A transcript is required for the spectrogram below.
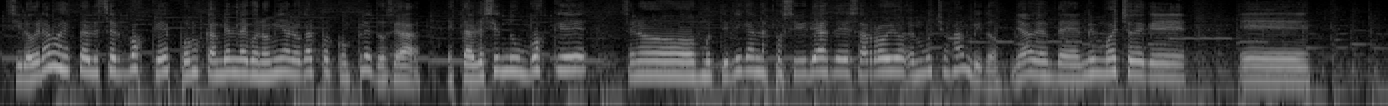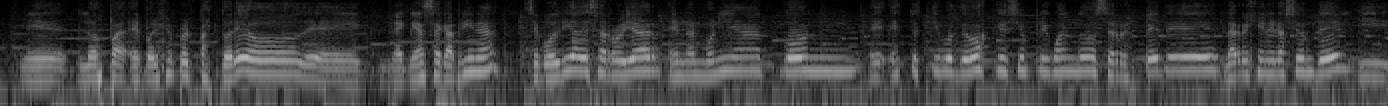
Si logramos establecer bosques, podemos cambiar la economía local por completo. O sea, estableciendo un bosque se nos multiplican las posibilidades de desarrollo en muchos ámbitos. Ya desde el mismo hecho de que, eh, eh, los, pa- eh, por ejemplo, el pastoreo de la crianza caprina se podría desarrollar en armonía con eh, estos tipos de bosques siempre y cuando se respete la regeneración de él y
